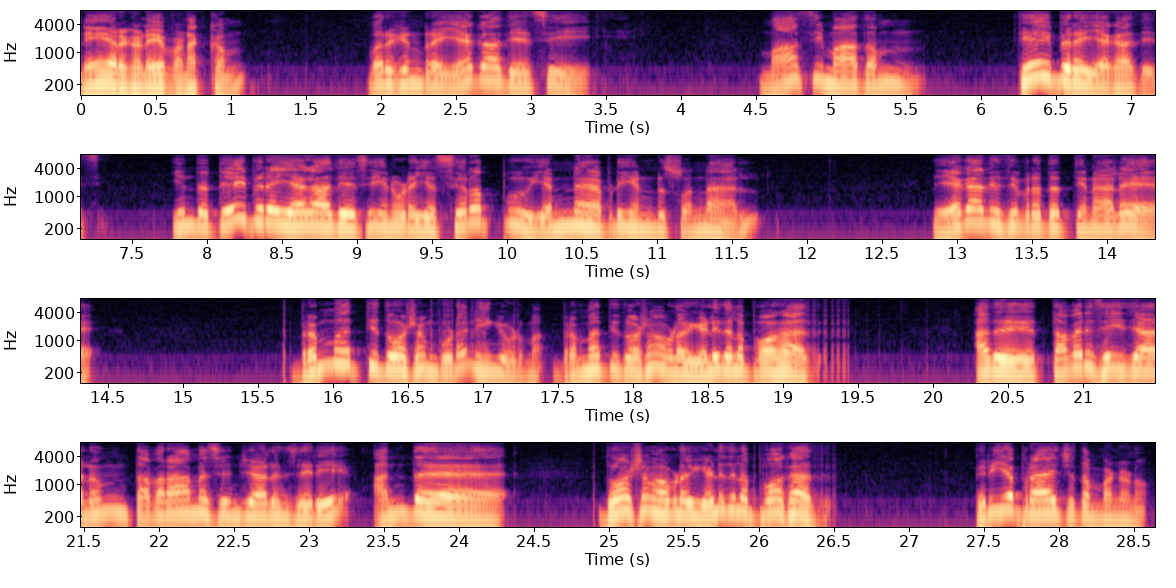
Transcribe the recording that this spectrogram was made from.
நேயர்களே வணக்கம். வருகின்ற ஏகாதேசி மாசி மாதம் தேய்பிரை ஏகாதேசி. இந்த தேய்பிரை ஏகாதேசியினுடைய சிறப்பு என்ன அப்படி என்று சொன்னால் இந்த ஏகாதேசி விரதத்தினாலே பிரம்மத்தி தோஷம் கூட நீங்கி விடுமா? பிரம்மத்தி தோஷம் அவ்வளோ எளிதில் போகாது. அது தவறு செஞ்சாலும் தவறாமல் செஞ்சாலும் சரி அந்த தோஷம் அவ்வளோ எளிதில் போகாது. பெரிய பிராயச்சித்தம் பண்ணணும்.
